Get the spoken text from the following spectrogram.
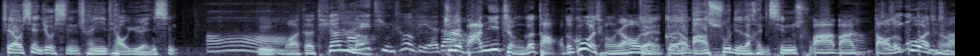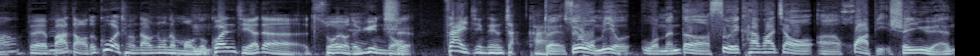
这条线就形成一条圆形。哦，嗯，我的天哪，还挺特别的。就是把你整个倒的过程，然后对对，要把它梳理的很清楚。把把倒的过程，对，把倒的过程当中的某个关节的所有的运动。是。再进行展开，对，所以我们有我们的思维开发叫呃画笔生圆，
